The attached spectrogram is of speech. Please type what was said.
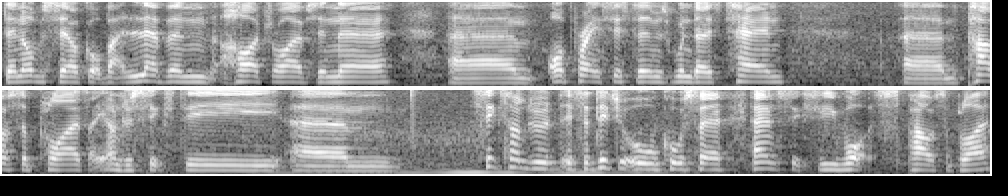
Then obviously I've got about 11 hard drives in there. Um, operating systems Windows 10 um, power supplies 860 um, 600 it's a digital Corsair and 60 watts power supply.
